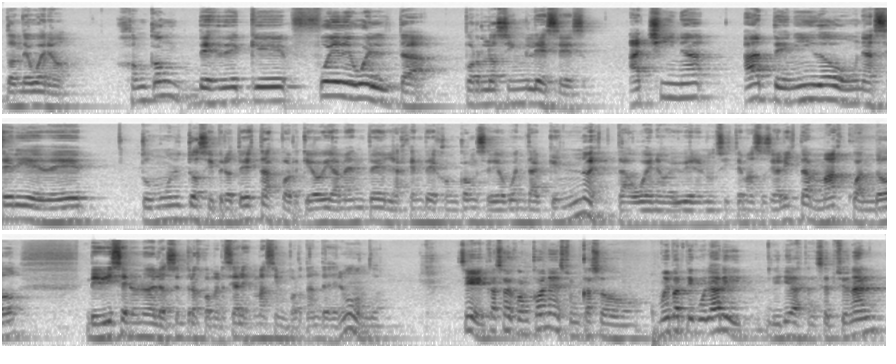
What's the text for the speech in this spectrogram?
donde bueno, Hong Kong desde que fue de vuelta por los ingleses a China ha tenido una serie de tumultos y protestas porque obviamente la gente de Hong Kong se dio cuenta que no está bueno vivir en un sistema socialista, más cuando vivís en uno de los centros comerciales más importantes del mundo. Sí, el caso de Hong Kong es un caso muy particular y diría hasta excepcional.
